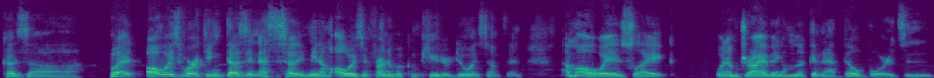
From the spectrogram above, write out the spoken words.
because, uh, but always working doesn't necessarily mean I'm always in front of a computer doing something. I'm always like when I'm driving, I'm looking at billboards and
